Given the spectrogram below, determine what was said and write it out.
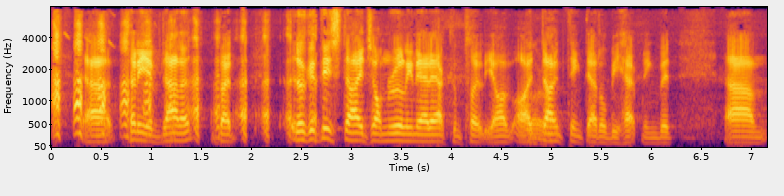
uh, plenty have done it, but look at this stage, I'm ruling that out completely. I, I don't right. think that'll be happening, but um,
